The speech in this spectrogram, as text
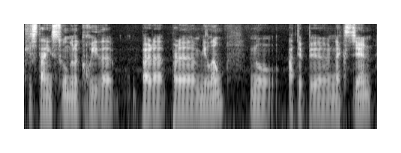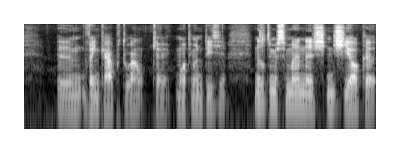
que está em segundo na corrida para, para Milão, no ATP Next Gen. Um, vem cá a Portugal, que é uma ótima notícia. Nas últimas semanas, Nishioka,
